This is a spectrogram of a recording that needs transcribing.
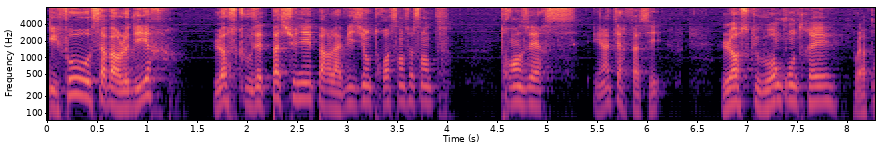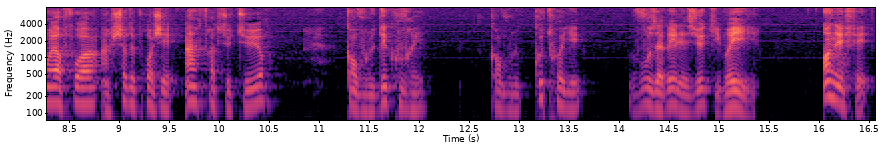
Il faut savoir le dire, lorsque vous êtes passionné par la vision 360 transverse et interfacée, lorsque vous rencontrez pour la première fois un chef de projet infrastructure, quand vous le découvrez, quand vous le côtoyez, vous avez les yeux qui brillent. En effet,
